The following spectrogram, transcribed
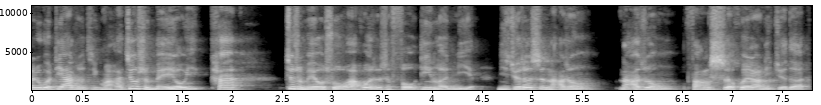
那如果第二种情况，他就是没有他就是没有说话，或者是否定了你，你觉得是哪种哪种方式会让你觉得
